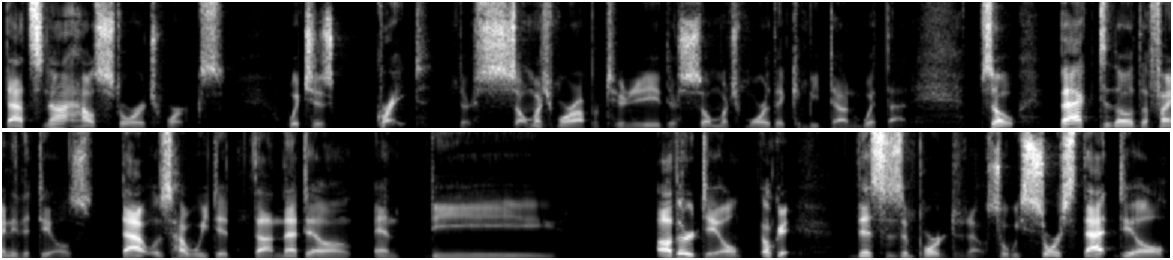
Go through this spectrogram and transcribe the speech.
That's not how storage works, which is great. There's so much more opportunity. There's so much more that can be done with that. So back to though the finding the deals. That was how we did that deal and the other deal. Okay, this is important to know. So we sourced that deal,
